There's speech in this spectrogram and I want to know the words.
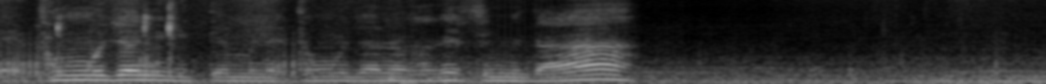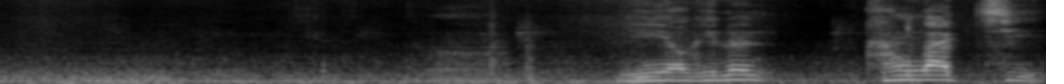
예, 동무전이기 때문에 동무전을 가겠습니다. 어, 이 여기는 강같이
